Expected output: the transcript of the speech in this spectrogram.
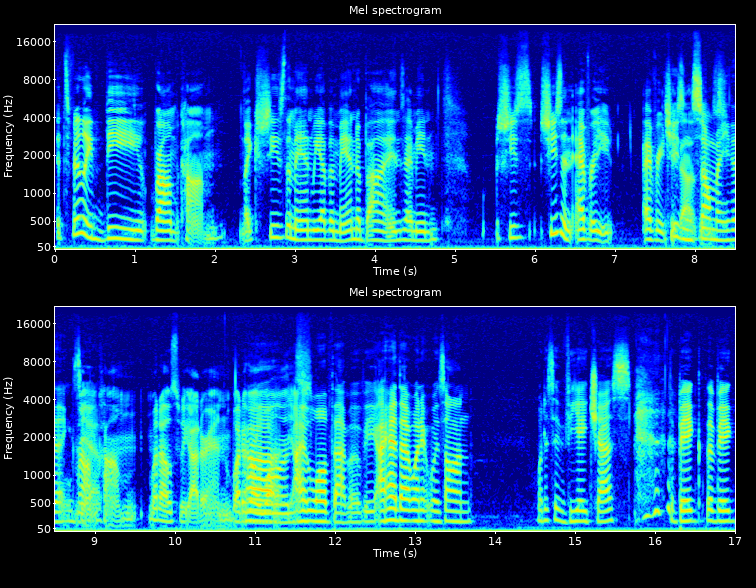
it's really the rom com. Like she's the man. We have Amanda Bynes. I mean, she's she's in every every. she's in so many things rom yeah com. What else we got her in? What a girl Uh, wants. i love that movie i had that when it was on what is it vhs the big the big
